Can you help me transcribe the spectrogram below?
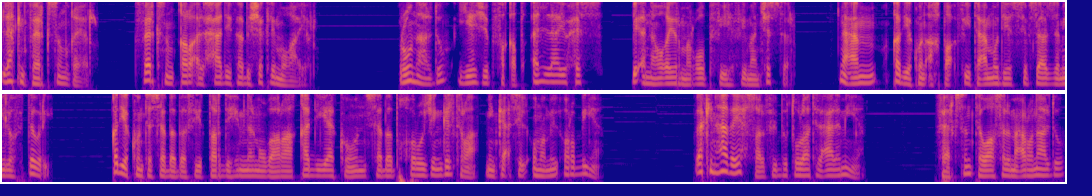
لكن فيركسون غير. فيركسون قرأ الحادثة بشكل مغاير. رونالدو يجب فقط ألا يحس بأنه غير مرغوب فيه في مانشستر. نعم قد يكون أخطأ في تعمده استفزاز زميله في الدوري. قد يكون تسبب في طرده من المباراة قد يكون سبب خروج إنجلترا من كأس الأمم الأوروبية. لكن هذا يحصل في البطولات العالمية. فيركسون تواصل مع رونالدو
